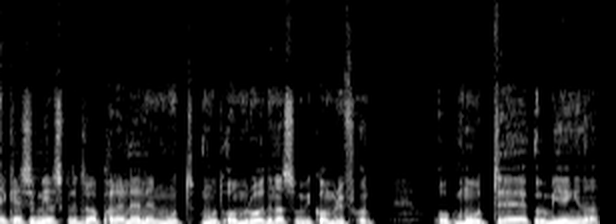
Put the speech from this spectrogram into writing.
Jag kanske mer skulle dra parallellen mot, mot områdena som vi kommer ifrån. Och mot eh, umgängena.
